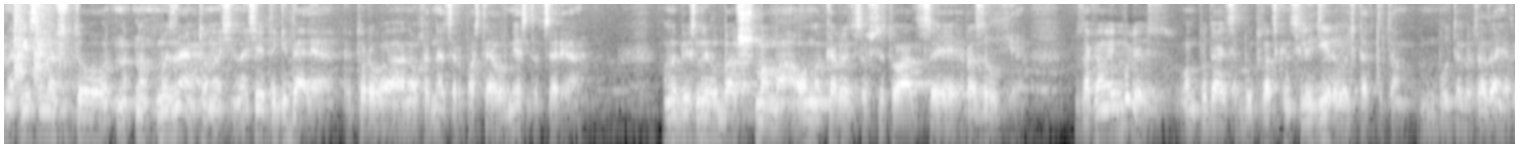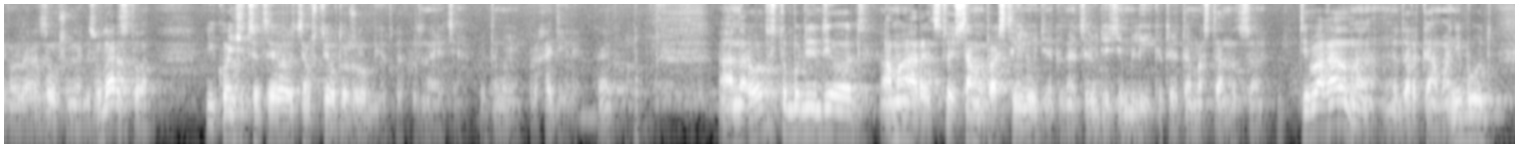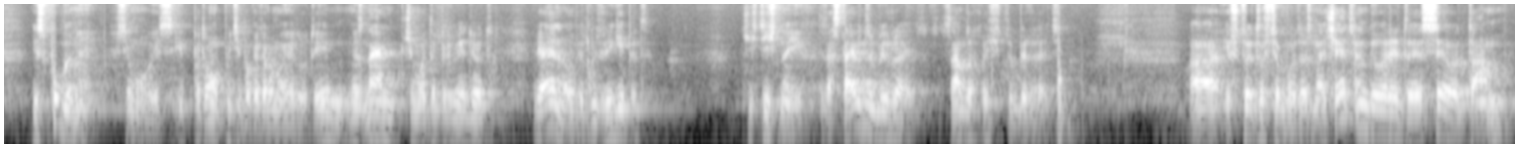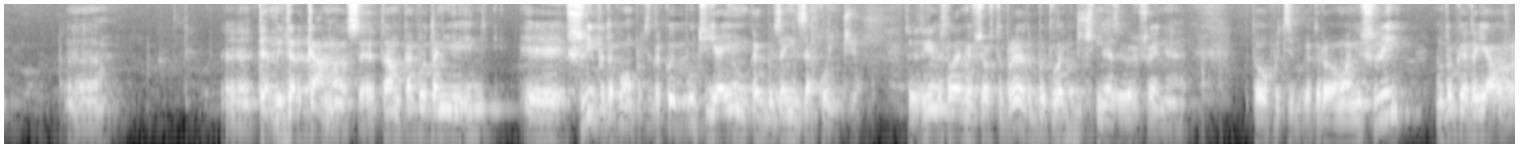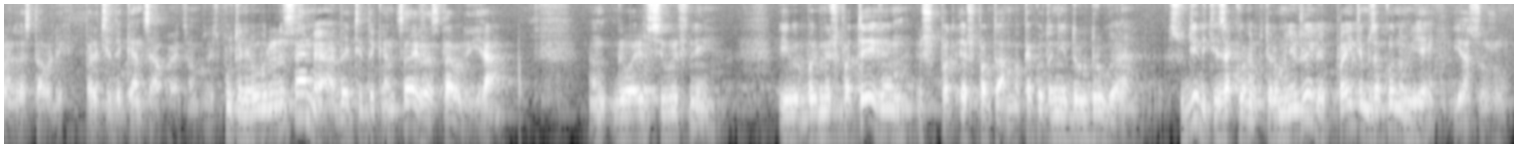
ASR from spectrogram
Написано, что ну, мы знаем, кто Носи. Носи это Гидалия, которого Навуходнецер поставил вместо царя. Он написан Илбаш Мама, он окажется в ситуации разрухи. Так оно и будет. Он пытается, будет пытаться консолидировать как-то там, будет такое задание, такое разрушенное государство, и кончится это тем, что его тоже убьют, как вы знаете. Это мы проходили. Так? А народ что будет делать? Амарец, то есть самые простые люди, знаете, люди земли, которые там останутся. Тивагална, Даркам, они будут испуганы всему и по тому пути, по которому идут. И мы знаем, к чему это приведет. Реально убегут в Египет. частично их заставит убежать, сам захочет убежать. А, и что это все будет означать, он говорит, «Эсео там, э, э, Мидаркам там, как вот они э, шли по такому пути, такой путь я им как бы за них закончу. То есть, другими словами, все, что произойдет, будет логичное завершение того пути, по которому они шли, но только это я уже заставлю их пройти до конца. Поэтому. То есть путь они выбрали сами, а дойти до конца их заставлю я, говорит Всевышний. И Мешпатейгам, Эшпатам, как вот они друг друга судили, те законы, по которым они жили, по этим законам я их я сужу.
